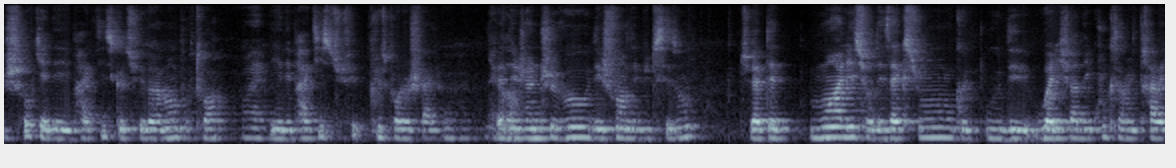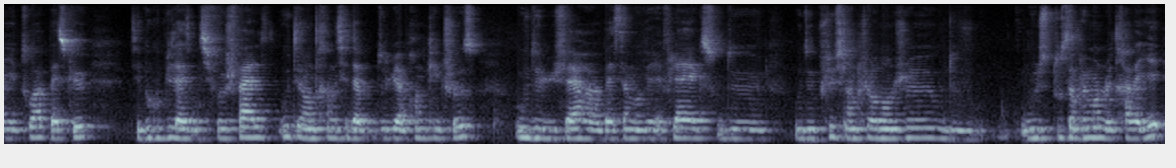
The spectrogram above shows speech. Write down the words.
je trouve qu'il y a des practices que tu fais vraiment pour toi. ouais. Il y a des practices que tu fais plus pour le cheval. Mhm. Tu as des jeunes chevaux ou des chevaux en début de saison, tu vas peut-être moins aller sur des actions que, ou, des, ou aller faire des coups que tu as envie de travailler toi parce que tu es beaucoup plus attentif au cheval ou tu es en train d'essayer de lui apprendre quelque chose ou de lui faire euh, baisser un mauvais réflexe ou de, ou de plus l'inclure dans le jeu ou, de, ou tout simplement de le travailler.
